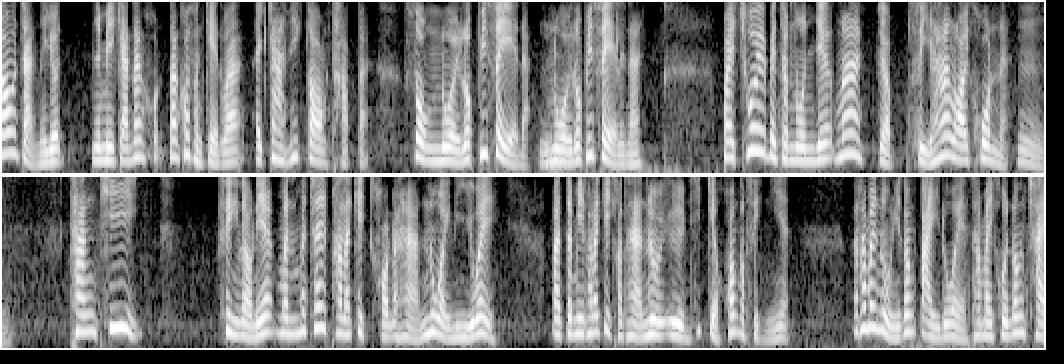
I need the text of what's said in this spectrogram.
นอกจากนายศยังมีการตั้งตั้งข้อสังเกตว่าไอการที่กองทัพอะส่งหน่วยรบพิเศษอะอืมหน่วยรบพิเศษเลยนะ ไปช่วยเป็นจำนวนเยอะมากเกือบสี่ห้าร้อยคนน่ะอืมทั้งที่สิ่งเหล่านี้มันไม่ใช่ภารกิจของทหารหน่วยนี้เว้ย อาจจะมีภารกิจของทหารหน่วยอื่นที่เกี่ยวข้องกับสิ่งนี้อะแล้วทำไมหน่วยนี้ต้องไปด้วยอะทำไมคุณต้องใช้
